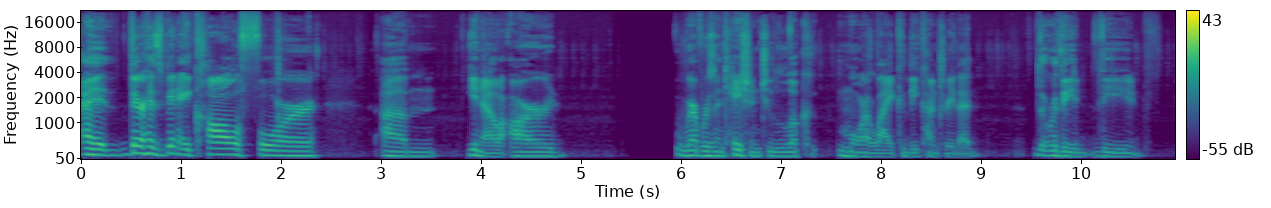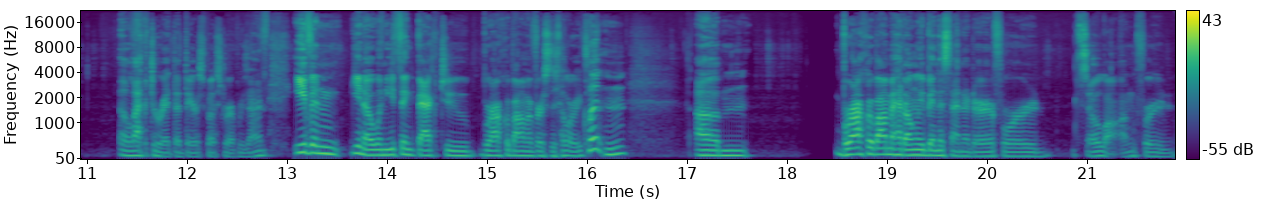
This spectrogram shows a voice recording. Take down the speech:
uh, there has been a call for, um, you know, our representation to look more like the country that or the the electorate that they're supposed to represent. Even, you know, when you think back to Barack Obama versus Hillary Clinton, um, Barack Obama had only been a senator for so long, for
